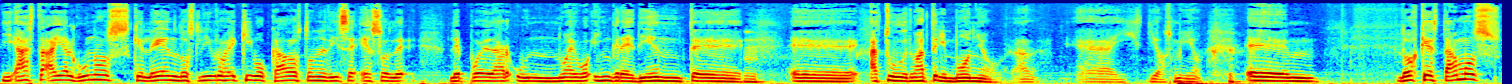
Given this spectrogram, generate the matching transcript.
Y hasta hay algunos que leen los libros equivocados donde dice eso le, le puede dar un nuevo ingrediente Mm. eh, a tu matrimonio. ¿verdad? Ay, Dios mío. Em, los que estamos,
